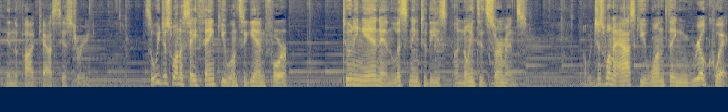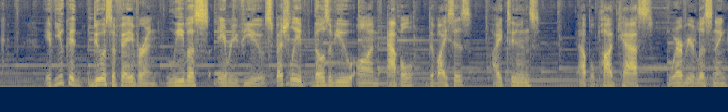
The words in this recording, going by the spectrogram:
in the podcast history. So we just want to say thank you once again for tuning in and listening to these anointed sermons. We just want to ask you one thing real quick. If you could do us a favor and leave us a review, especially those of you on Apple devices, iTunes, Apple Podcasts, wherever you're listening,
